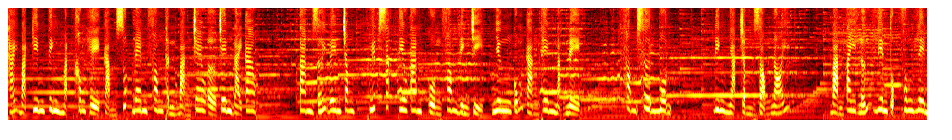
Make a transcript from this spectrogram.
Thái bạch kim tinh mặt không hề cảm xúc đem phong thần bảng treo ở trên đài cao. Tam giới bên trong, huyết sắc tiêu tan cuồng phong đình chỉ, Nhưng cũng càng thêm nặng nề. Phong sơn môn. Đinh nhạc trầm giọng nói. Bàn tay lớn liên tục vung lên.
